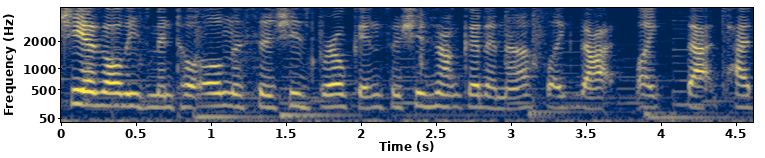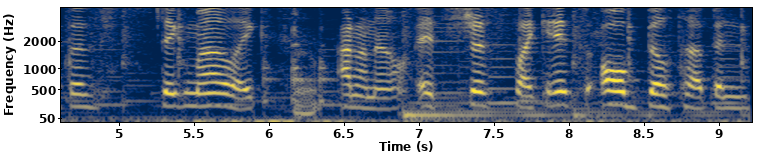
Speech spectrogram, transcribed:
she has all these mental illnesses she's broken so she's not good enough like that like that type of stigma like i don't know. It's just like it's all built up and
